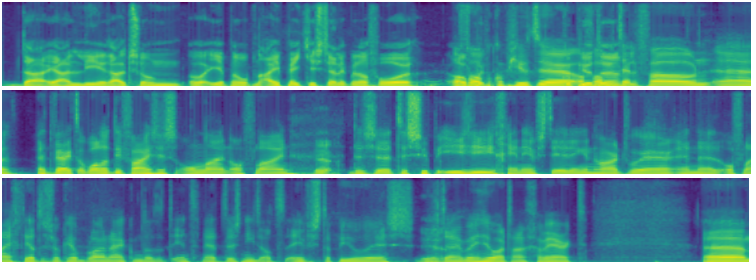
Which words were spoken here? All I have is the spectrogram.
daar ja, leren uit zo'n... oh, je hebt hem op een iPadje, stel ik me dan voor. Of Open- op een computer, of op een telefoon. Eh, het werkt op alle devices, online, offline. Ja. Dus het is super easy, geen investering in hardware. En het offline gedeelte is ook heel belangrijk, omdat het internet dus niet altijd even stabiel is. Dus Ja. daar hebben we heel hard aan gewerkt. Ehm,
